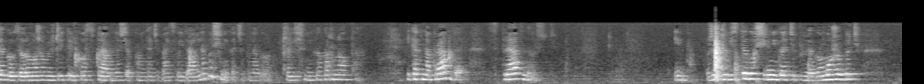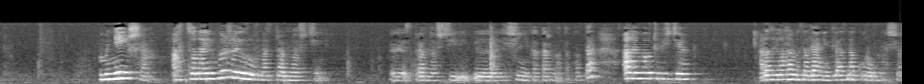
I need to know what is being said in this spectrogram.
tego wzoru możemy liczyć tylko sprawność, jak pamiętacie Państwo, idealnego silnika cieplnego, czyli silnika Carnota. I tak naprawdę sprawność i rzeczywistego silnika cieplnego może być mniejsza, a co najwyżej równa sprawności Y, sprawności y, silnika Carnota, prawda? Ale my oczywiście rozwiążemy zadanie dla znaku równa się,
